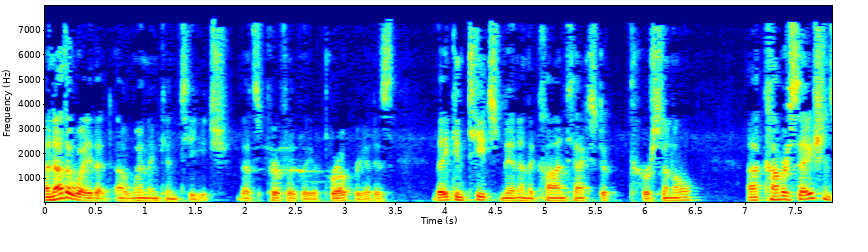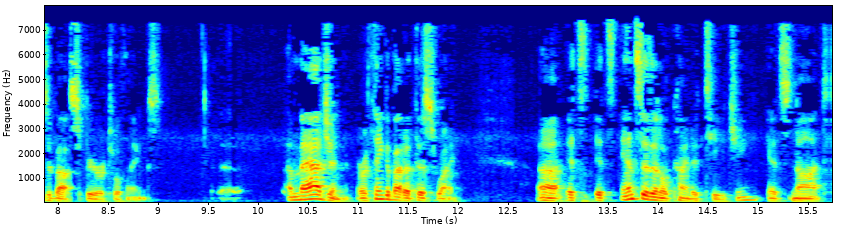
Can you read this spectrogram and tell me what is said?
Another way that uh, women can teach that's perfectly appropriate is they can teach men in the context of personal uh, conversations about spiritual things. Uh, imagine or think about it this way. Uh, it's, it's incidental kind of teaching. It's not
